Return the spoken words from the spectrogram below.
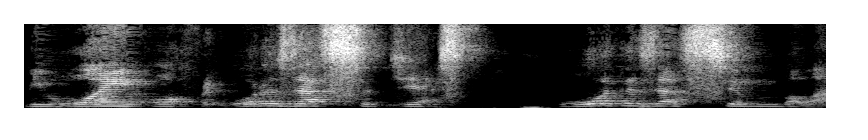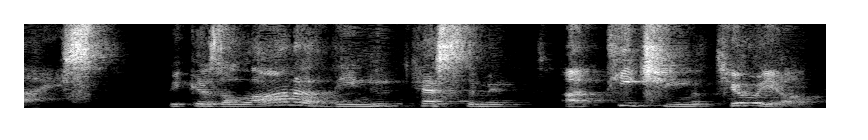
The wine offering. What does that suggest? What does that symbolize? Because a lot of the New Testament uh, teaching material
